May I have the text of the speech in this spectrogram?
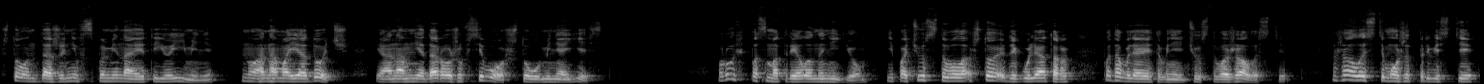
что он даже не вспоминает ее имени. Но она моя дочь, и она мне дороже всего, что у меня есть. Руфь посмотрела на нее и почувствовала, что регулятор подавляет в ней чувство жалости. Жалость может привести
